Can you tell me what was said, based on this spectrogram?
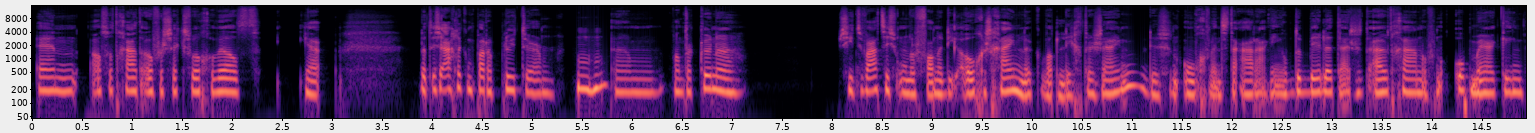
En als het gaat over seksueel geweld, ja, dat is eigenlijk een paraplu-term. Mhm. Ehm, want er kunnen situaties ondervallen die ogenschijnlijk wat lichter zijn. Dus een ongewenste aanraking op de billen tijdens het uitgaan of een opmerking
